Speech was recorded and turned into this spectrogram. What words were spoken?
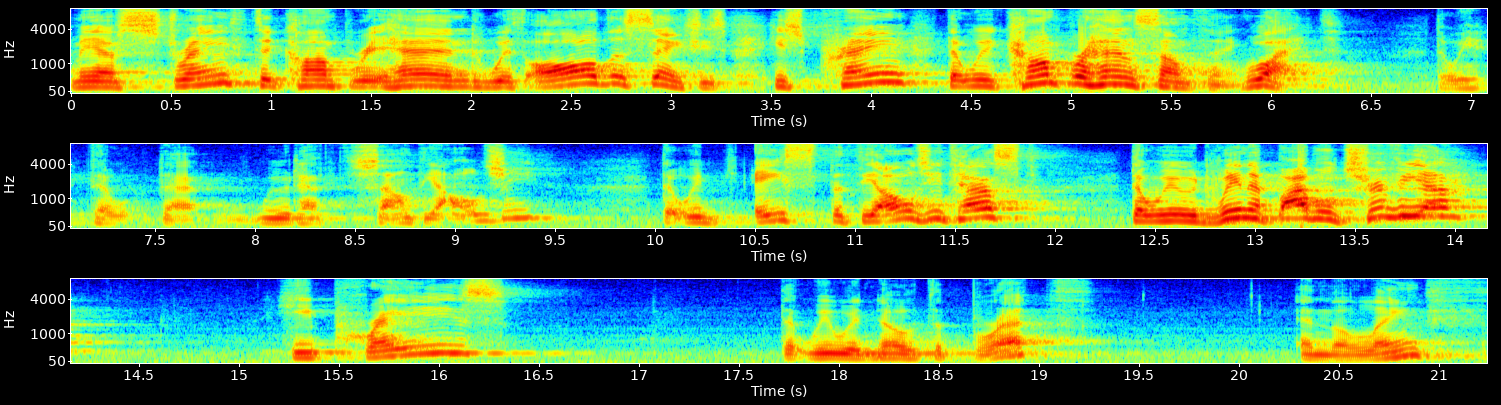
may have strength to comprehend with all the saints. He's, he's praying that we comprehend something. What? That we, that, that we would have sound theology? That we'd ace the theology test? That we would win at Bible trivia? He prays that we would know the breadth and the length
